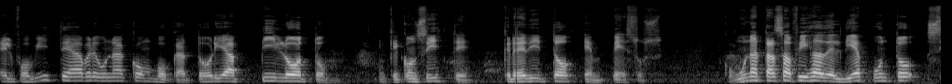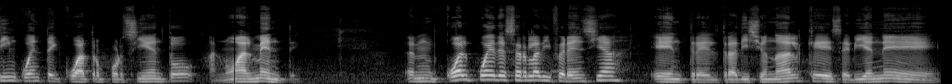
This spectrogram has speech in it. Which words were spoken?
el Fobiste abre una convocatoria piloto. ¿En qué consiste? Crédito en pesos. Con una tasa fija del 10.54% anualmente. Em, ¿Cuál puede ser la diferencia entre el tradicional que se viene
